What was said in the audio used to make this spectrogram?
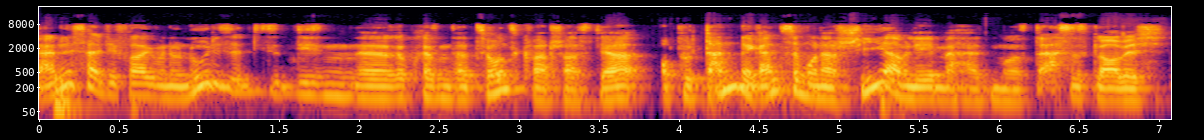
dann ist halt die Frage, wenn du nur diese, diese, diesen äh, Repräsentationsquatsch hast, ja, ob du dann eine ganze Monarchie am Leben erhalten musst, das ist, glaube ich,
